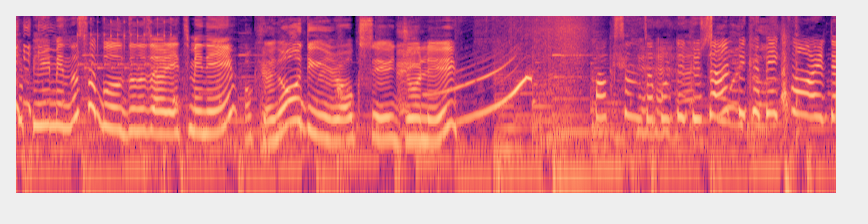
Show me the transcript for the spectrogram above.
Köpeğimi nasıl buldunuz öğretmenim? Fena değil Roxy, Julie. Baksanıza burada güzel bir köpek vardı.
